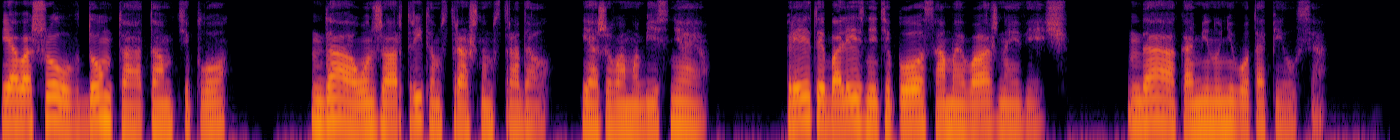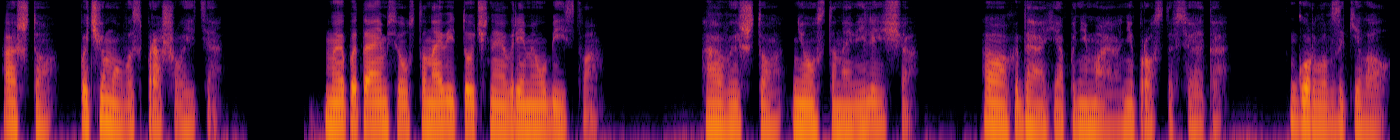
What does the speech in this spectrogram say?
Я вошел в дом-то, а там тепло. Да, он же артритом страшным страдал. Я же вам объясняю. При этой болезни тепло — самая важная вещь. Да, камин у него топился. А что, почему, вы спрашиваете? Мы пытаемся установить точное время убийства. А вы что, не установили еще? Ох, да, я понимаю, не просто все это. Горлов закивал.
